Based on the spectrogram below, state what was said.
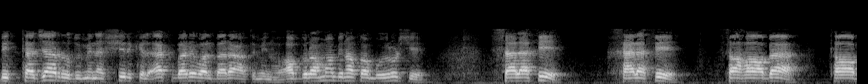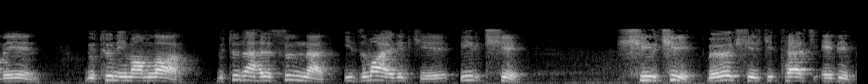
بالتجرد من الشirk الأكبر والبراءة minhu. Abdurrahman bin Hasan buyurur ki, sələfi, xələfi, sahabə, tabiin, bütün imamlar, bütün əhl-i sünnət icma edib ki, bir kişi şirki, böyük şirki tərk edib,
